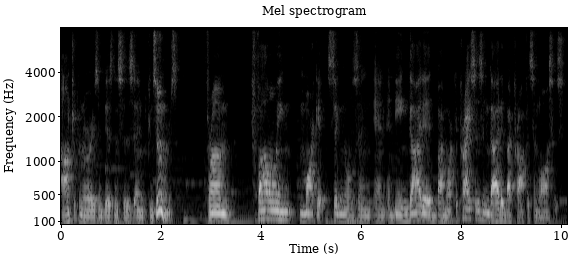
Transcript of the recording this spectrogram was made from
entrepreneurs and businesses and consumers from following market signals and, and, and being guided by market prices and guided by profits and losses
